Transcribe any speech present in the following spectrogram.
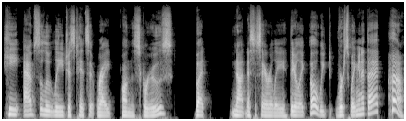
he absolutely just hits it right on the screws, but not necessarily. They're like, oh, we we're swinging at that, huh?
